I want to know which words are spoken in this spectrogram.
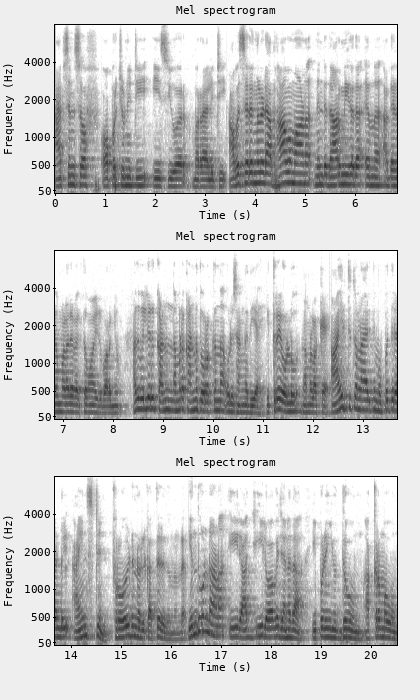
Absence of opportunity is your morality അവസരങ്ങളുടെ അഭാവമാണ് നിന്റെ ധാർമ്മികത എന്ന് അദ്ദേഹം വളരെ വ്യക്തമായിട്ട് പറഞ്ഞു. അത് വലിയൊരു കണ് നമ്മുടെ കണ്ണ് തുറക്കുന്ന ഒരു സംഗതിയായി. ഇത്രയേ ഉള്ളൂ നമ്മളൊക്കെ. ആയിരത്തി തൊള്ളായിരത്തി മുപ്പത്തിരണ്ടിൽ ഐൻസ്റ്റീൻ ഫ്രോയിഡിന് ഒരു കത്തെഴുതുന്നുണ്ട്. എന്തുകൊണ്ടാണ് ഈ രാജ്യ ഈ ലോക ജനത ഇപ്പോഴും യുദ്ധവും അക്രമവും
